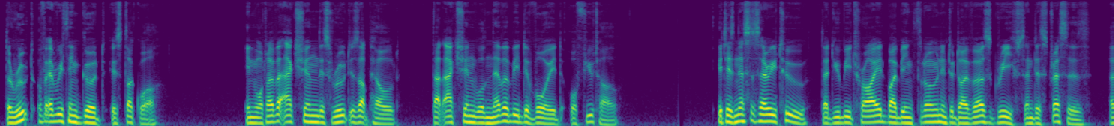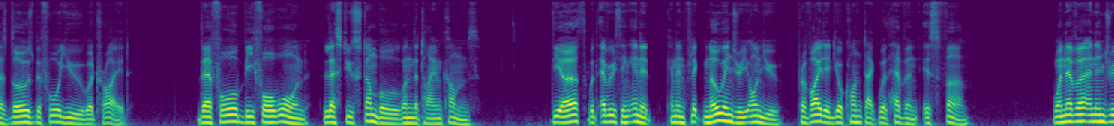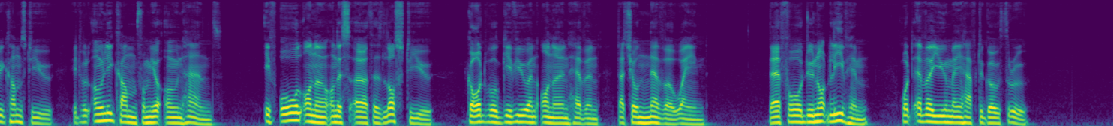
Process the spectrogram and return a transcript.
The root of everything good is taqwa. In whatever action this root is upheld, that action will never be devoid or futile. It is necessary, too, that you be tried by being thrown into diverse griefs and distresses as those before you were tried. Therefore be forewarned, lest you stumble when the time comes. The earth, with everything in it, can inflict no injury on you, provided your contact with heaven is firm. Whenever an injury comes to you, it will only come from your own hands. If all honor on this earth is lost to you, God will give you an honor in heaven that shall never wane. Therefore do not leave him, whatever you may have to go through.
